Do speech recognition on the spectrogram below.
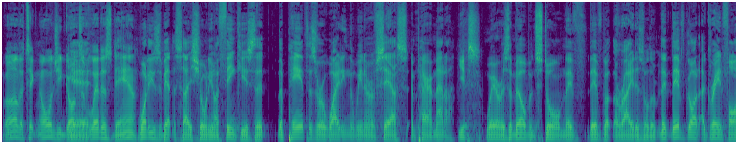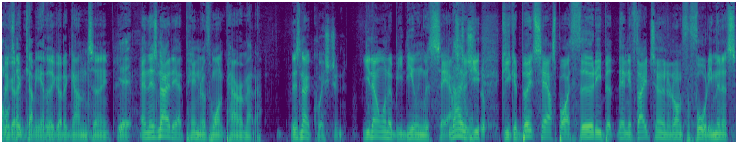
Well, the technology gods Yeah. have let us down. What he was about to say, Shawnee, I think, is that the Panthers are awaiting the winner of South and Parramatta. Yes. Whereas the Melbourne Storm, they've they've got the Raiders or the they've, got a grand final team a, coming out. they've got a gun team. Yeah. And there's no doubt Penrith want Parramatta. There's no question. You don't want to be dealing with South No. because you, you could beat South by 30, but then if they turn it on for 40 minutes,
